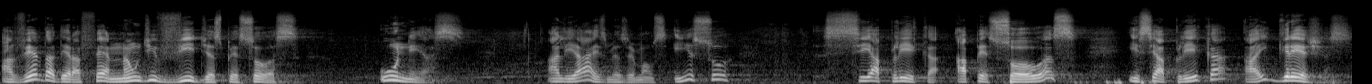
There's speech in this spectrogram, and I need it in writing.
A verdadeira fé não divide as pessoas, une-as. Aliás, meus irmãos, isso se aplica a pessoas e se aplica a igrejas.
